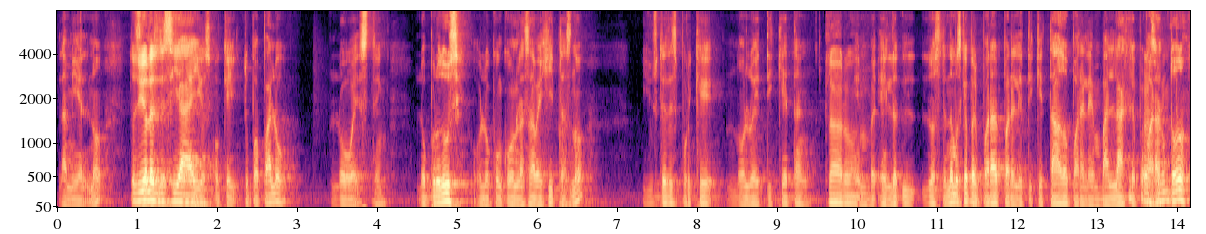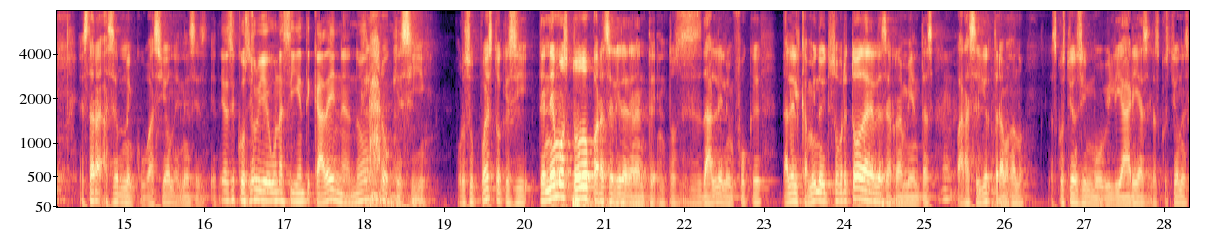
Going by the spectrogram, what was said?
la miel, ¿no? Entonces yo les decía a ellos, ok, tu papá lo, lo, este, lo produce, o lo con, con las abejitas, ¿no? ¿Y ustedes por qué no lo etiquetan? Claro. los tenemos que preparar para el etiquetado, para el embalaje, para, todo. Estar haciendo una incubación en ese... ya se construye una siguiente cadena, ¿no? Claro que sí. Por supuesto que sí. Tenemos todo para salir adelante. Entonces es darle el enfoque, darle el camino y sobre todo darle las herramientas para seguir trabajando. Las cuestiones inmobiliarias, las cuestiones...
